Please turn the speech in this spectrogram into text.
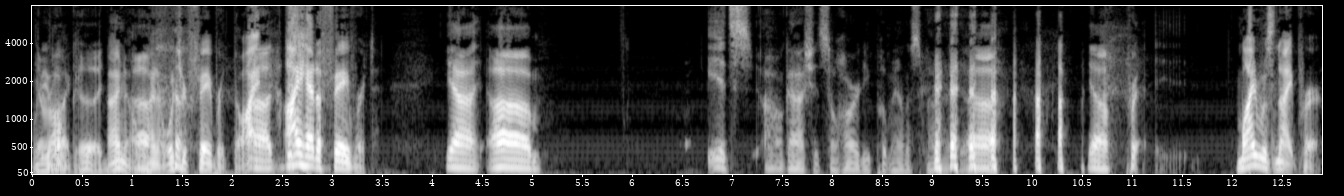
they're all like? good. I know, Uh, I know. What's your favorite though? I uh, this- I had a favorite. Yeah. Um, it's oh gosh, it's so hard. You put me on the spot. uh, yeah, pr- Mine was night prayer.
